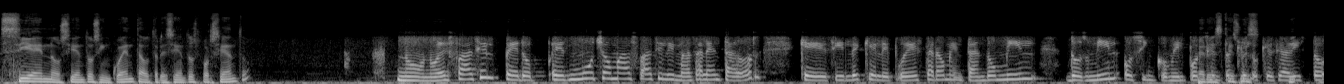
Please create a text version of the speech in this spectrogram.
100 o 150 o 300%? No, no es fácil, pero es mucho más fácil y más alentador que decirle que le puede estar aumentando mil, dos mil o cinco mil por ciento, que es lo que se ha visto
